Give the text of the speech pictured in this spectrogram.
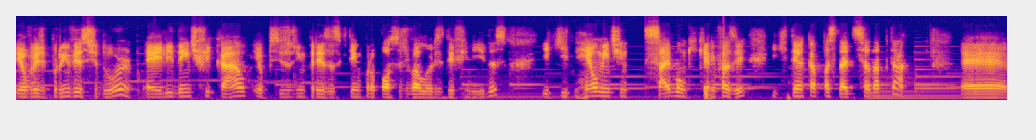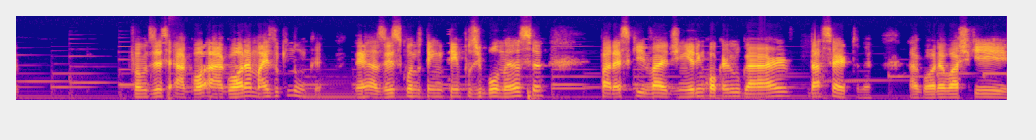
eu vejo para o investidor é ele identificar eu preciso de empresas que têm propostas de valores definidas e que realmente saibam o que querem fazer e que tenham a capacidade de se adaptar. É, vamos dizer assim, agora, agora mais do que nunca. Né? Às vezes, quando tem tempos de bonança, parece que vai dinheiro em qualquer lugar dá certo, né? Agora eu acho que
